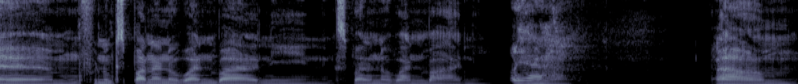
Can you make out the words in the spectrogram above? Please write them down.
um ngifuna ukuspana nobani bani ngispana nobani bani you Yeah. know um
